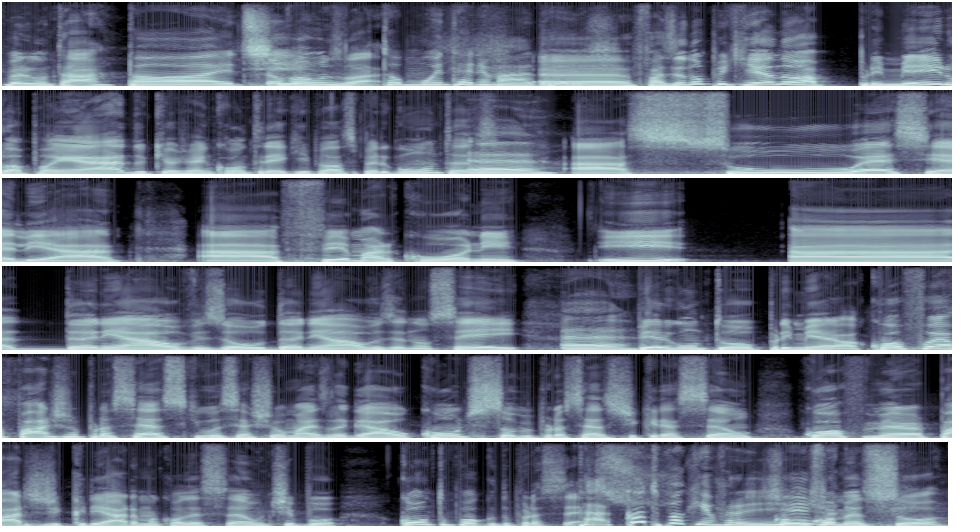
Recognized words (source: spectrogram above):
Sim, pode? Então vamos lá. Tô muito animada hoje. É, fazendo um pequeno, a- primeiro apanhado que eu já encontrei aqui pelas perguntas. É. A Su SLA, a Fê Marconi e a Dani Alves, ou Dani Alves, eu não sei, É. perguntou primeiro, ó, qual foi a parte do processo que você achou mais legal? Conte sobre o processo de criação. Qual foi a melhor parte de criar uma coleção? Tipo, conta um pouco do processo. Tá, conta um pouquinho pra gente. Como Gente, começou?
